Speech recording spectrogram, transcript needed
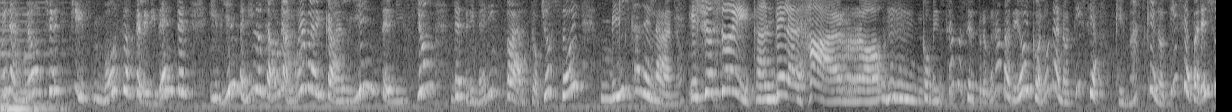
Buenas noches, chismosos televidentes, y bienvenidos a una nueva y caliente emisión de Primer Infarto. Yo soy Milka Delano. Y yo soy Candela el Jarro. Comenzamos el programa de hoy con una noticia que más que noticia parece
